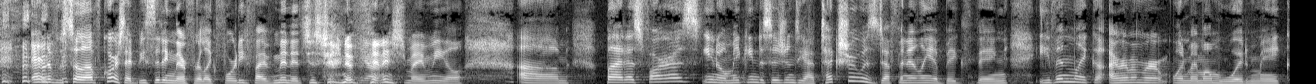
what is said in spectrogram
and so, of course, I'd be sitting there for like 45 minutes just trying to yeah. finish my meal. Um, but as far as, you know, making decisions, yeah, texture was definitely a big thing. Even like, I remember when my mom would make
